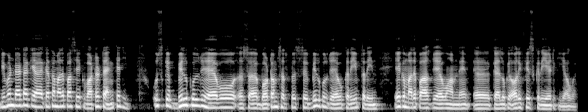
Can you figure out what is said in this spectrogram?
गिवन डाटा क्या है? कहता हमारे पास एक वाटर टैंक है जी। उसके बिल्कुल जो है वो बॉटम सरफेस से बिल्कुल जो है वो करीब तरीन एक हमारे पास जो है वो हमने कह लो कि ऑरिफिस क्रिएट किया हुआ है।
